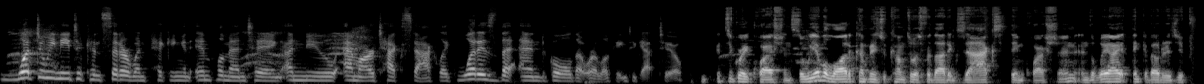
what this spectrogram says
what do we need to consider when picking and implementing a new MR tech stack? Like, what is the end goal that we're looking to get to? It's a great question. So we have a lot of companies who come to us for that exact same question. And the way I think about it is if,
